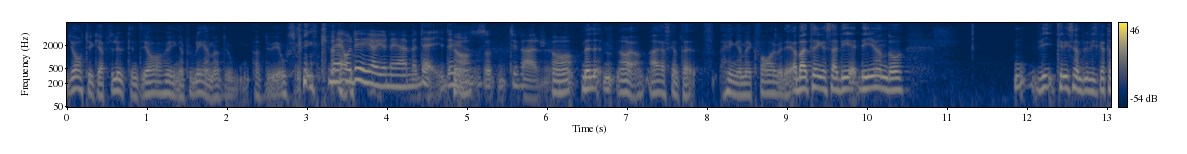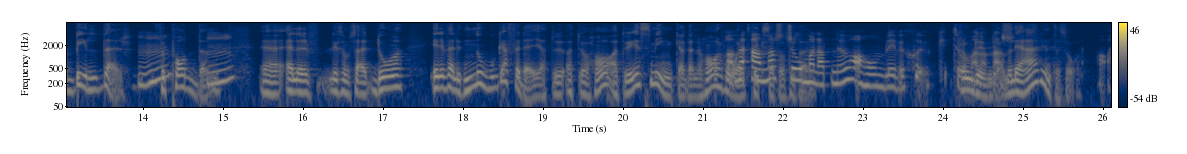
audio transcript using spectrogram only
jag tycker absolut inte, jag har ju inga problem med att du, att du är osminkad. Nej, och det är jag ju när jag är med dig. Det är Ja. ju så tyvärr. Ja, men ja, ja, jag ska inte hänga mig kvar vid det. Jag bara tänker så här, det, det är ju ändå... Vi, till exempel, vi ska ta bilder Mm. för podden. Eh, eller liksom så här, då är det väldigt noga för dig att du, att du, har, att du är sminkad eller har håret Ja, men fixat annars och tror där. man att nu har hon blivit sjuk. Tror, Tror man du, ja, annars. men det är inte så. ja,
